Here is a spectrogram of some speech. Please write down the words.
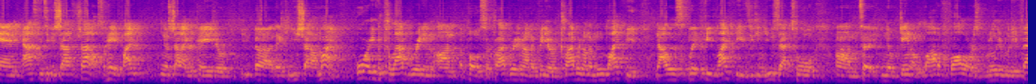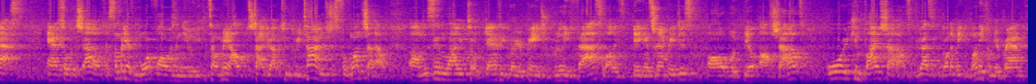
and asking to be shout out for shout out. So hey, if I you know shout out your page or uh, then can you shout out mine? Or even collaborating on a post or collaborating on a video or collaborating on a new live feed. Now there's split feed live feeds. You can use that tool um, to you know gain a lot of followers really really fast. And so with the shout out, if somebody has more followers than you, you can tell them, hey, I'll shout you out two, three times just for one shout out. Um, this is going to allow you to organically grow your page really fast. A lot of these big Instagram pages all would build off shout outs. Or you can buy shout outs. If you guys want to make money from your brand,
